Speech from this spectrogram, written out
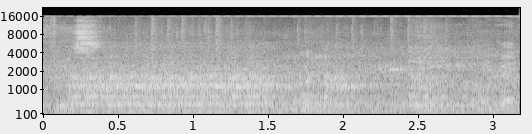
like this. I like that.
